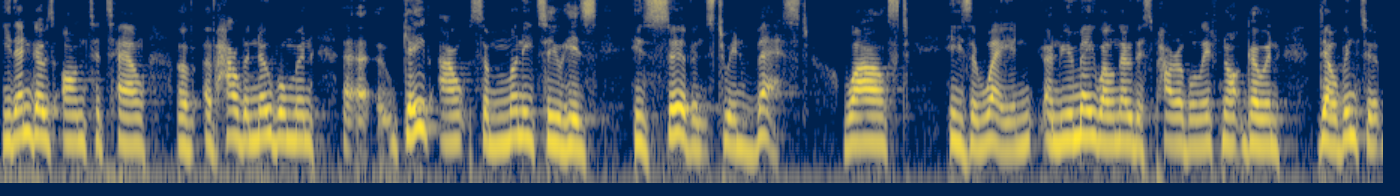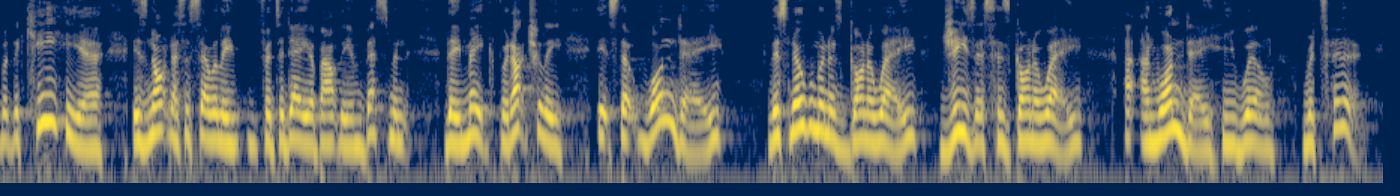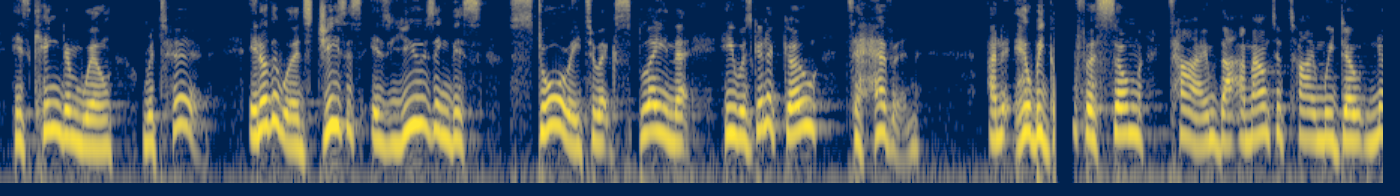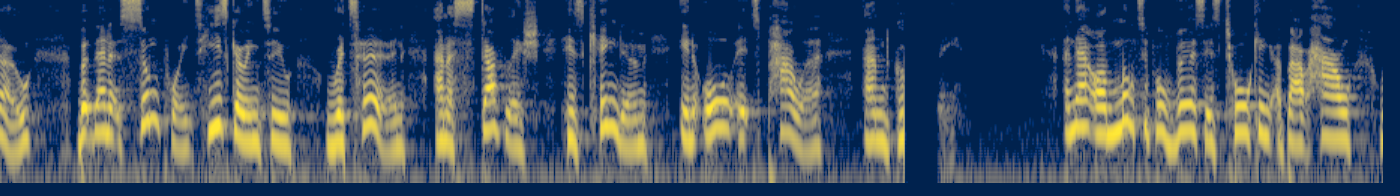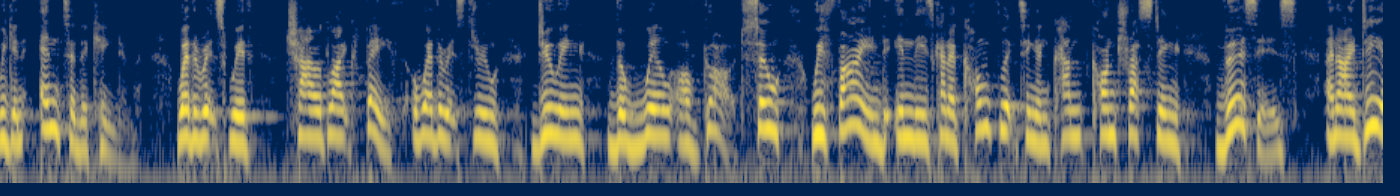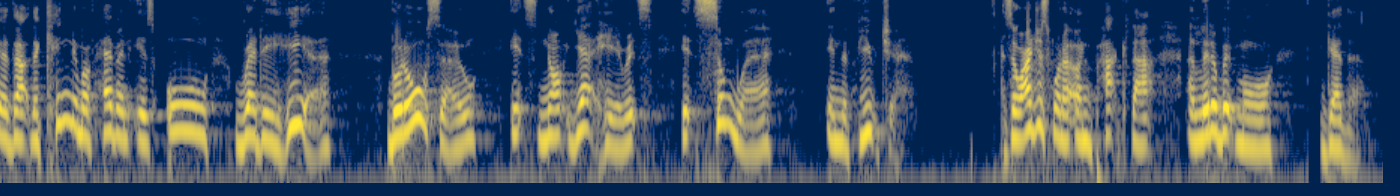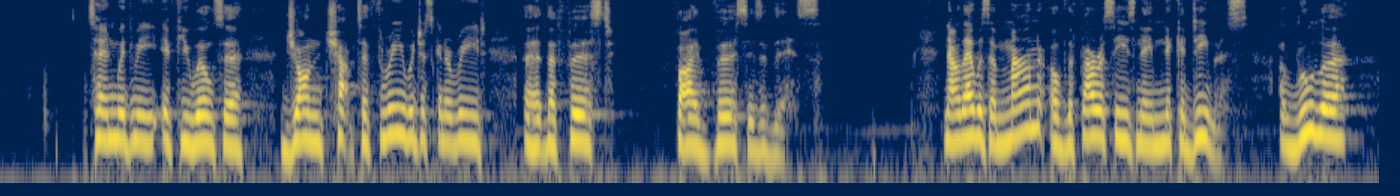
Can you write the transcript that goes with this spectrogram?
He then goes on to tell of, of how the nobleman uh, uh, gave out some money to his, his servants to invest whilst he's away. And, and you may well know this parable, if not, go and delve into it. But the key here is not necessarily for today about the investment they make, but actually it's that one day this nobleman has gone away, Jesus has gone away, and one day he will return. His kingdom will return. In other words, Jesus is using this story to explain that he was going to go to heaven and he'll be for some time, that amount of time we don't know, but then at some point he's going to return and establish his kingdom in all its power and glory. And there are multiple verses talking about how we can enter the kingdom, whether it's with childlike faith or whether it's through doing the will of God. So we find in these kind of conflicting and con- contrasting verses an idea that the kingdom of heaven is already here, but also it's not yet here, it's, it's somewhere in the future. So I just want to unpack that a little bit more together. Turn with me, if you will, to John chapter 3. We're just going to read uh, the first five verses of this. Now, there was a man of the Pharisees named Nicodemus, a ruler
